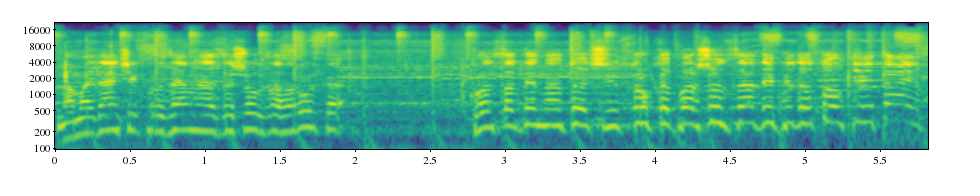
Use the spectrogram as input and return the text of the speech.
На майданчик приземлення зайшов Загорулька. Константин Анатольович, інструктор парашут-десантної підготовки. Вітаємо!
